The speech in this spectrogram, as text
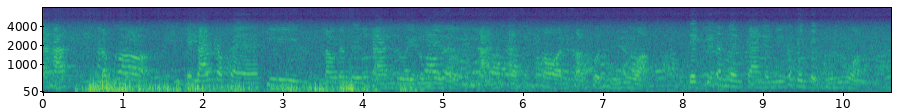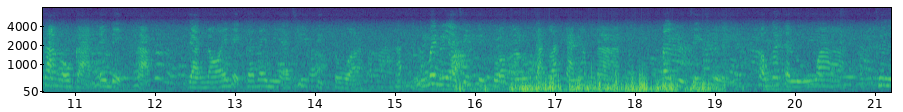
นะคะ แล้วก็เป็นร้านกาแฟที่เราดำเนินการโดยโรงเรียนโสตศึกษานุการสิงห์พรสอนคนหูหนวก เด็กที่ดำเนินการตรงนี้ก็เป็นเด็กหูหนวก สร้างโอกาสให้เด็กค่ะ อย่างน้อยเด็กก็ได้มีอาชีพติดตัวถึงไม่มีอาชีพติดตัวก็รู้จักรักการทำงาน ไม่อยู่เฉยๆเขาก็จะรู้ว่า คือ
